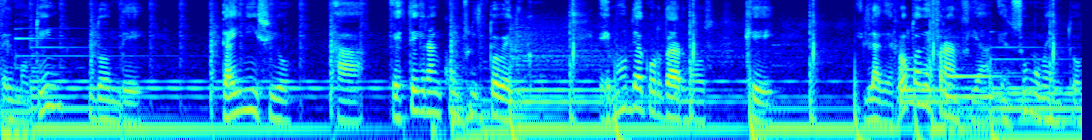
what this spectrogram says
el motín donde da inicio a este gran conflicto bélico, hemos de acordarnos que la derrota de Francia en su momento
